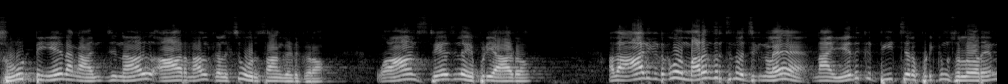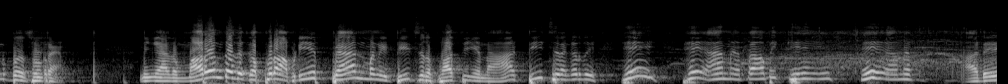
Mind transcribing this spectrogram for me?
ஷூட்டிங்கே நாங்கள் அஞ்சு நாள் ஆறு நாள் கழித்து ஒரு சாங் எடுக்கிறோம். ஆன் ஸ்டேஜில் எப்படி ஆடும்? அதை ஆடிக்கிட்டு இருக்கும்போது மறந்துருச்சுன்னு வச்சுக்கோங்களேன். நான் எதுக்கு டீச்சரை பிடிக்கும்னு சொல்ல வரேன்னு இப்போ சொல்கிறேன் நீங்கள் அதை மறந்ததுக்கப்புறம் அப்படியே பேன் பண்ணி டீச்சரை பார்த்தீங்கன்னா டீச்சருங்கிறது ஹே ஹே ஆமே பாபி கே ஹே ஆமே அடே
